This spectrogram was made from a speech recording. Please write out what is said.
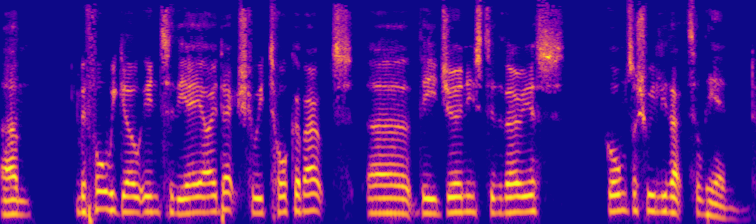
Um, before we go into the AI deck, should we talk about uh, the journeys to the various Gorms, or should we leave that till the end?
